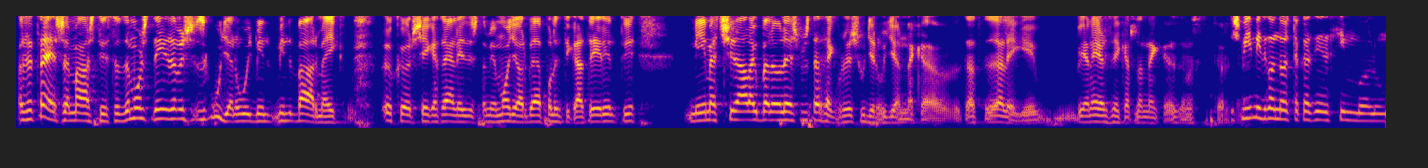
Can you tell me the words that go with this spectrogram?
az egy teljesen más tészta, de most nézem, és ez ugyanúgy, mint, mint bármelyik ökörséget elnézést, ami a magyar belpolitikát érinti, mémet csinálnak belőle, és most ezekből is ugyanúgy jönnek el. Tehát eléggé ilyen érzéketlennek érzem ezt a történetet. És mit, mit gondoltak az ilyen szimbólum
